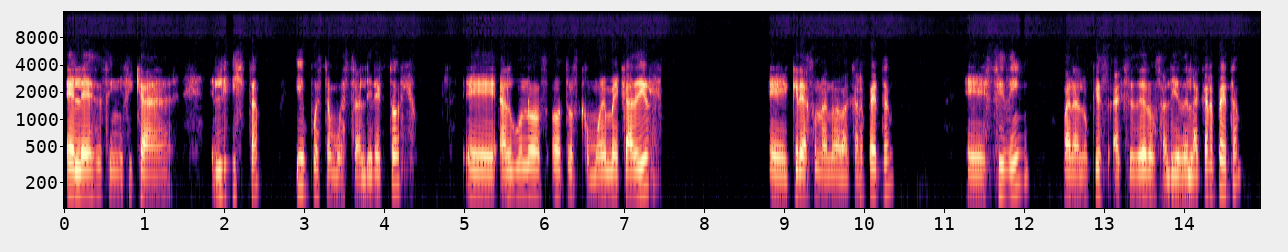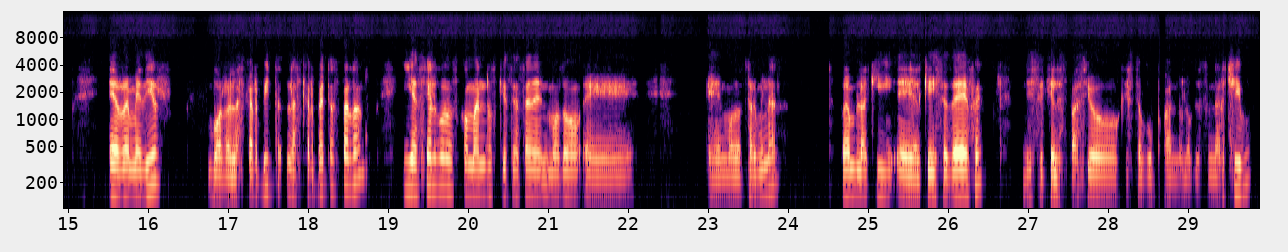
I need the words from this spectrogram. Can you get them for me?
ls significa lista y pues te muestra el directorio. Eh, algunos otros como mkdir, eh, creas una nueva carpeta. Eh, cd, para lo que es acceder o salir de la carpeta. rmedir, borra las carpetas, las carpetas, perdón, y así algunos comandos que se hacen en modo en modo terminal. Por ejemplo, aquí el que dice df dice que el espacio que está ocupando lo que es un archivo,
